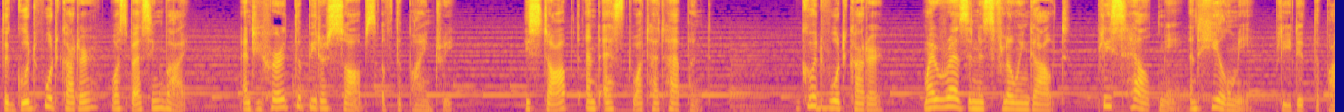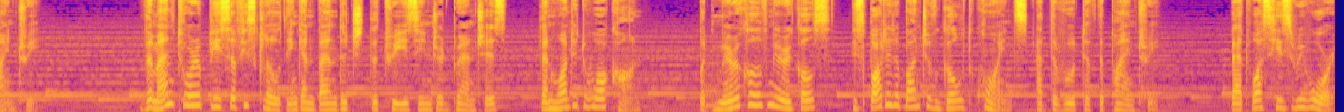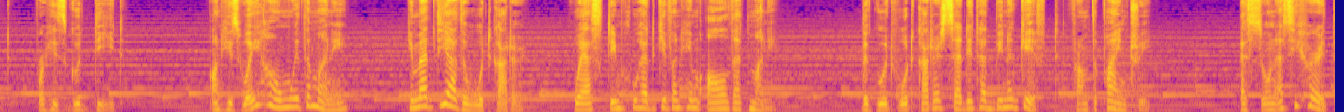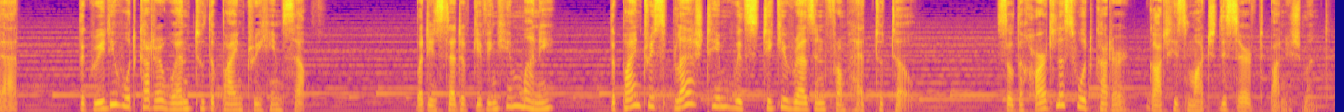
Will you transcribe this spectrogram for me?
The good woodcutter was passing by, and he heard the bitter sobs of the pine tree. He stopped and asked what had happened. Good woodcutter, my resin is flowing out. Please help me and heal me, pleaded the pine tree. The man tore a piece of his clothing and bandaged the tree's injured branches, then wanted to walk on. But miracle of miracles, he spotted a bunch of gold coins at the root of the pine tree. That was his reward for his good deed. On his way home with the money, he met the other woodcutter, who asked him who had given him all that money. The good woodcutter said it had been a gift from the pine tree. As soon as he heard that, the greedy woodcutter went to the pine tree himself. But instead of giving him money, the pine tree splashed him with sticky resin from head to toe so the heartless woodcutter got his much deserved punishment.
